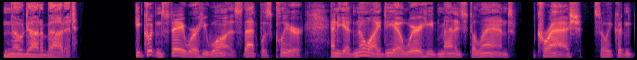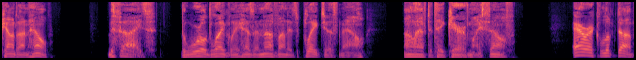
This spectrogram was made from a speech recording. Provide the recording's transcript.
no doubt about it. He couldn't stay where he was, that was clear, and he had no idea where he'd managed to land, crash, so he couldn't count on help. Besides, the world likely has enough on its plate just now. I'll have to take care of myself. Eric looked up,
